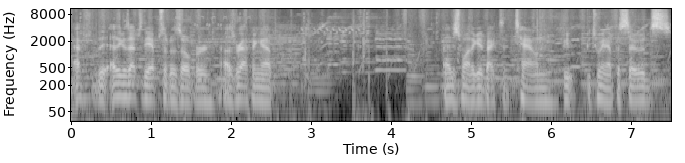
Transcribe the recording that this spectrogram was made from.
after the, I think it was after the episode was over. I was wrapping up. I just wanted to get back to town be between episodes.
